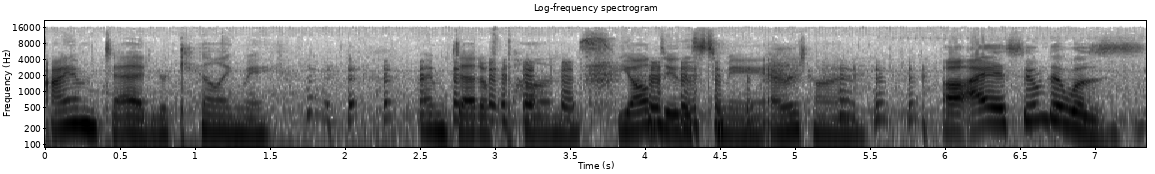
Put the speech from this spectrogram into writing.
I am dead. You're killing me. I'm dead of puns. Y'all do this to me every time. Uh, I assumed it was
